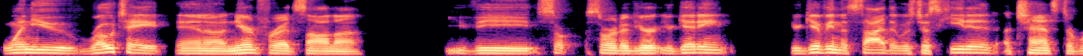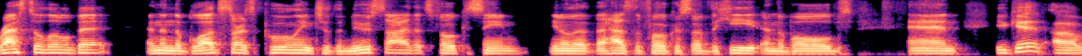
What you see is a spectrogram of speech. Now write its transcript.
when you rotate in a near infrared sauna, the so, sort of you're, you're getting, you're giving the side that was just heated a chance to rest a little bit and then the blood starts pooling to the new side that's focusing you know that, that has the focus of the heat and the bulbs and you get a,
